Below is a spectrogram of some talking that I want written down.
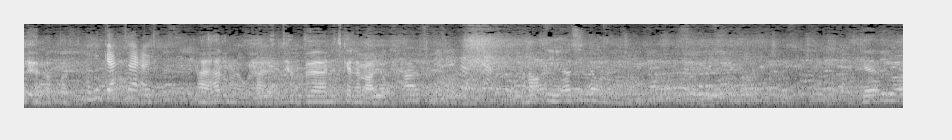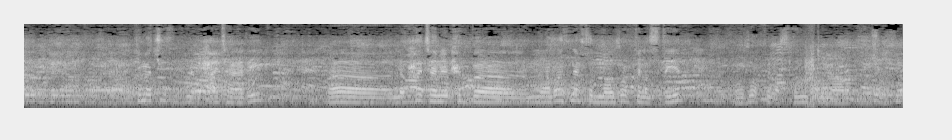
أحب الطفل. هذو كاع تاعك آه هذا من اللوحات تحب نتكلم عن اللوحات نعطيه أسئلة ولا نجاوب؟ كما تشوف اللوحات هذه آه، لوحات أنا نحب مرات ناخذ موضوع فلسطين. موضوع فلسطين كما راكم تشوفوا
